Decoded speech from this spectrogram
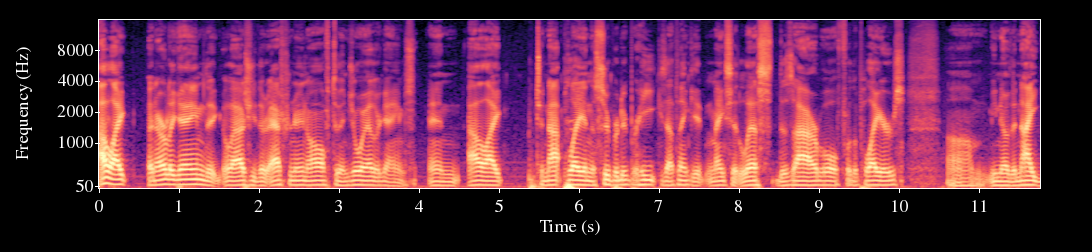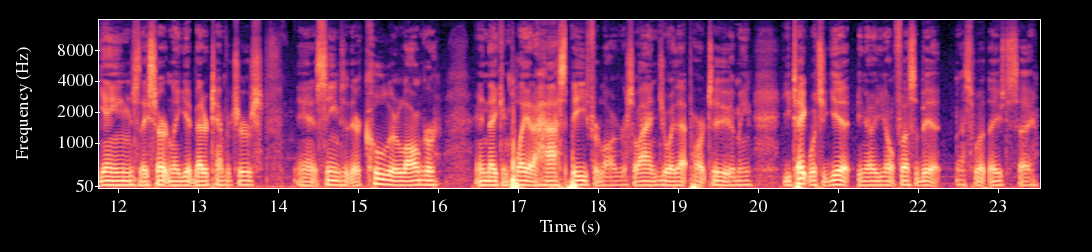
I like an early game that allows you the afternoon off to enjoy other games, and I like to not play in the super duper heat because I think it makes it less desirable for the players. Um, you know, the night games they certainly get better temperatures, and it seems that they're cooler longer, and they can play at a high speed for longer. So I enjoy that part too. I mean, you take what you get. You know, you don't fuss a bit. That's what they used to say.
